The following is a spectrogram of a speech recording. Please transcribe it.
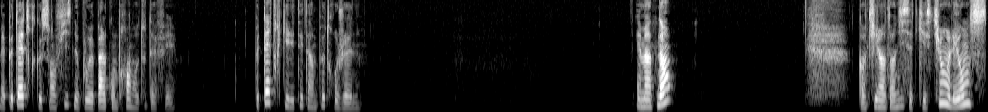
mais peut-être que son fils ne pouvait pas le comprendre tout à fait. Peut-être qu'il était un peu trop jeune. Et maintenant Quand il entendit cette question, Léonce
